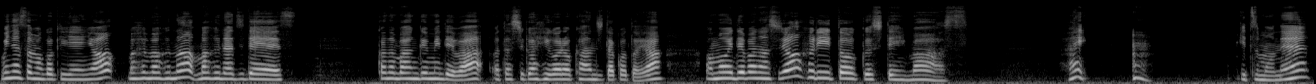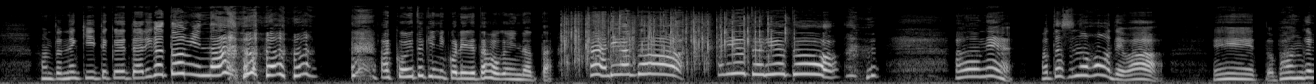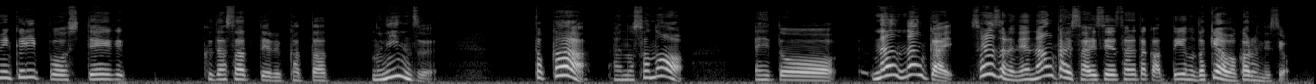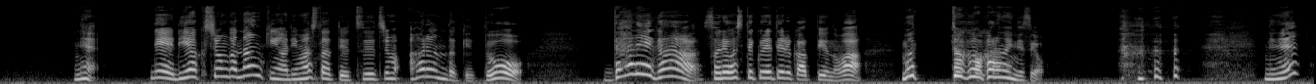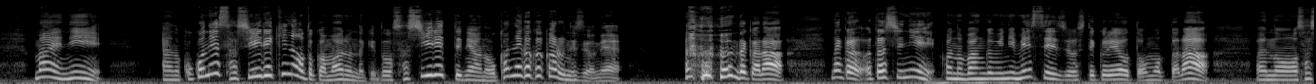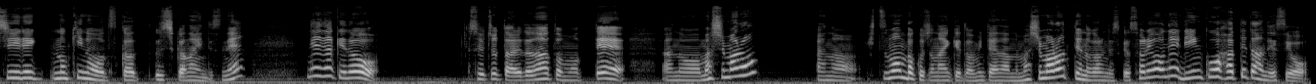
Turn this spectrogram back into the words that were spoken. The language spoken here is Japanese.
皆様ごきげんよう。まふまふのまふらじです。この番組では私が日頃感じたことや思い出話をフリートークしています。はい。うんいつもね、ほんとね、聞いてくれてありがとうみんな あ、こういう時にこれ入れた方がいいんだった。あ、ありがとうありがとうありがとう あのね、私の方では、えっ、と、番組クリップをしてくださってる方の人数とか、あの、その、えっ、と、何、何回、それぞれね、何回再生されたかっていうのだけはわかるんですよ。ね。で、リアクションが何件ありましたっていう通知もあるんだけど、誰がそれをしてくれてるかっていうのは、全くわからないんですよ。でね、前に、あの、ここね、差し入れ機能とかもあるんだけど、差し入れってね、あの、お金がかかるんですよね。だから、なんか私に、この番組にメッセージをしてくれようと思ったら、あの、差し入れの機能を使うしかないんですね。で、だけど、それちょっとあれだなと思って、あの、マシュマロ？あの、質問箱じゃないけど、みたいなの、マシュマロっていうのがあるんですけど、それをね、リンクを貼ってたんですよ。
